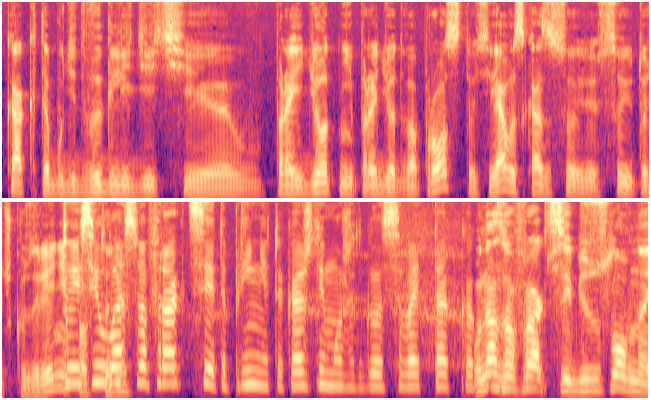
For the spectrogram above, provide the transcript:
как это будет выглядеть, э, пройдет, не пройдет вопрос. То есть я высказываю свою, свою точку зрения. То есть повторю. у вас во фракции это принято, каждый может голосовать так, как... У нас во фракции, безусловно,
